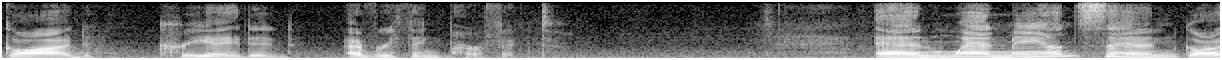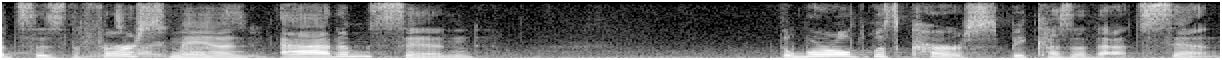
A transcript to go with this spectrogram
God created everything perfect. And when man sinned, God says the first right, man. Adam, sinned. The world was cursed because of that sin.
